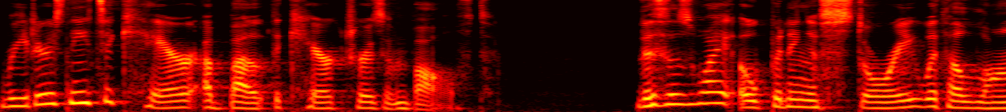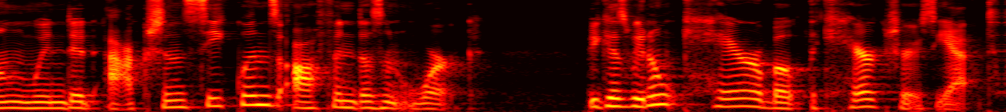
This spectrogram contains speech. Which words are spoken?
Readers need to care about the characters involved. This is why opening a story with a long winded action sequence often doesn't work because we don't care about the characters yet.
